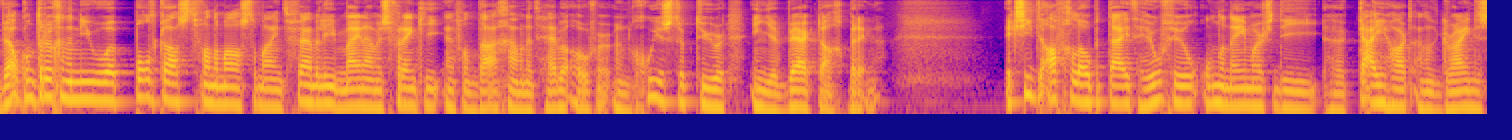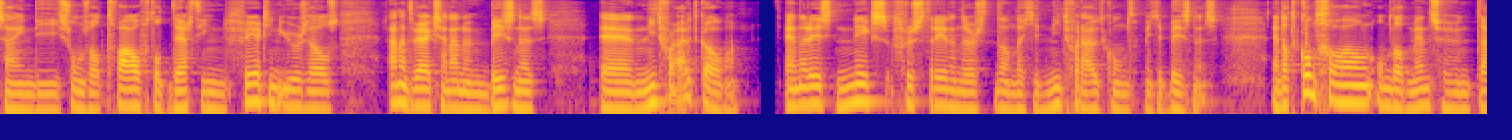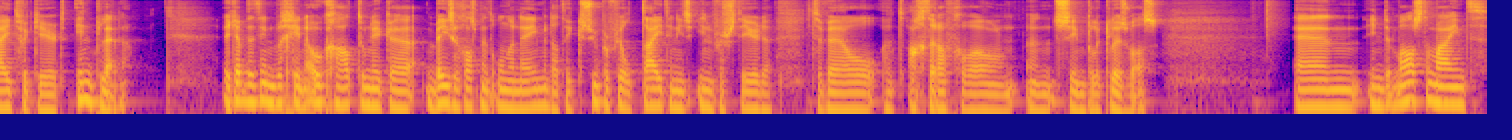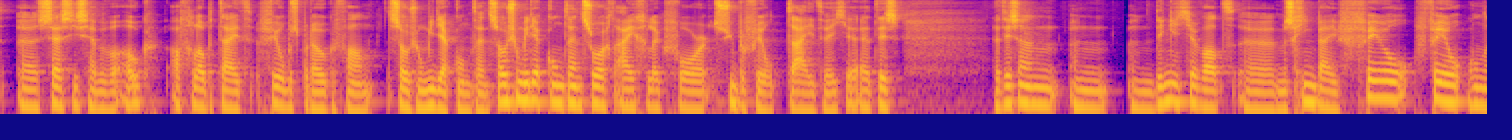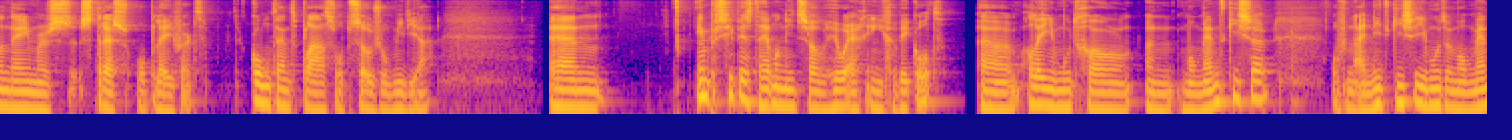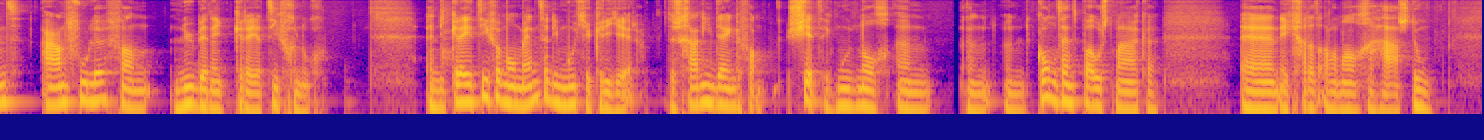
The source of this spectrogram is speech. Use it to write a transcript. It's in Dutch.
Welkom terug in een nieuwe podcast van de Mastermind Family. Mijn naam is Frankie en vandaag gaan we het hebben over een goede structuur in je werkdag brengen. Ik zie de afgelopen tijd heel veel ondernemers die uh, keihard aan het grinden zijn, die soms wel 12 tot 13, 14 uur zelfs aan het werk zijn aan hun business en niet vooruitkomen. En er is niks frustrerenders dan dat je niet vooruitkomt met je business. En dat komt gewoon omdat mensen hun tijd verkeerd inplannen. Ik heb dit in het begin ook gehad toen ik uh, bezig was met ondernemen, dat ik superveel tijd in iets investeerde, terwijl het achteraf gewoon een simpele klus was. En in de mastermind uh, sessies hebben we ook afgelopen tijd veel besproken van social media content. Social media content zorgt eigenlijk voor superveel tijd, weet je. Het is, het is een, een, een dingetje wat uh, misschien bij veel, veel ondernemers stress oplevert. Content plaatsen op social media. En in principe is het helemaal niet zo heel erg ingewikkeld. Uh, alleen je moet gewoon een moment kiezen of nee, niet kiezen. Je moet een moment aanvoelen van nu ben ik creatief genoeg. En die creatieve momenten die moet je creëren. Dus ga niet denken van shit, ik moet nog een, een, een content post maken en ik ga dat allemaal gehaast doen.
